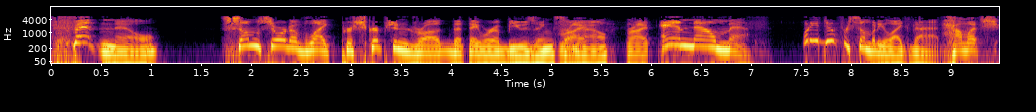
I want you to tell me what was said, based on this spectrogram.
fentanyl, some sort of like prescription drug that they were abusing somehow, Right. right. and now meth? What do you do for somebody like that? How much?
